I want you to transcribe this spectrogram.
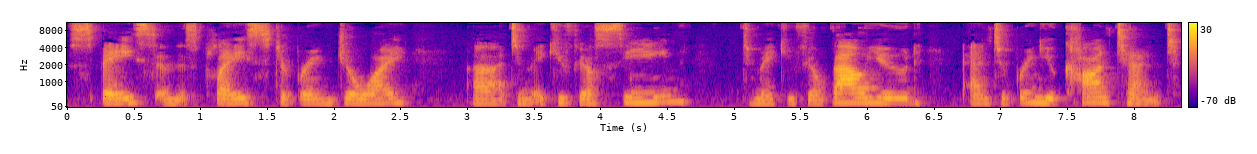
space and this place to bring joy, uh, to make you feel seen to make you feel valued, and to bring you content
